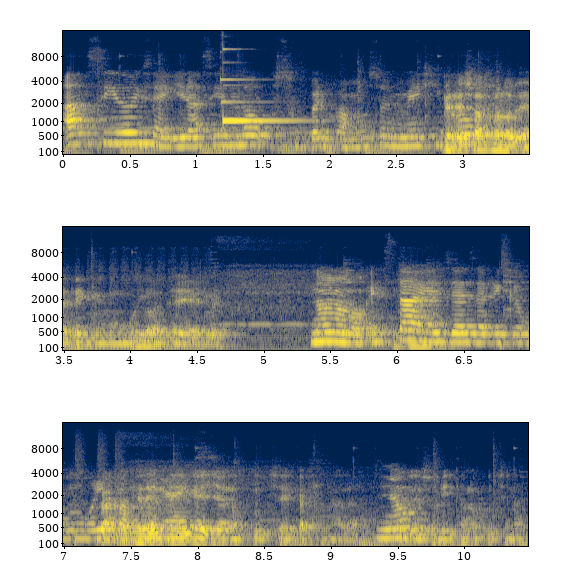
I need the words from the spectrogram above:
ha sido y seguirá siendo súper famoso en México. ¿Pero eso es solo de Enrique Bumburi o es de Héroe? No, no, no, esta es ya es de Enrique Bumburi. Claro, que de Enrique yo no escuché casi nada. No. De solista no escuché nada.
